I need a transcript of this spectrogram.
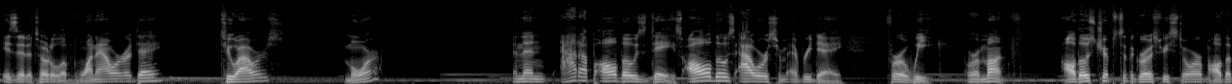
Is it a total of one hour a day? Two hours? More? And then add up all those days, all those hours from every day for a week or a month. All those trips to the grocery store, all the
